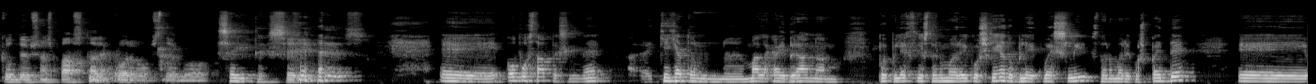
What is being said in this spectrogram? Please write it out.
κοντέψουν να σπάσουν τα ρεκόρ εγώ πιστεύω Σε ήττες. σε ήττες. Ε, όπως τα πες είναι και για τον Μάλακαϊ Μπράναμ που επιλέχθηκε στο νούμερο 20 και για τον Blake Wesley στο νούμερο 25 ε, ε,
